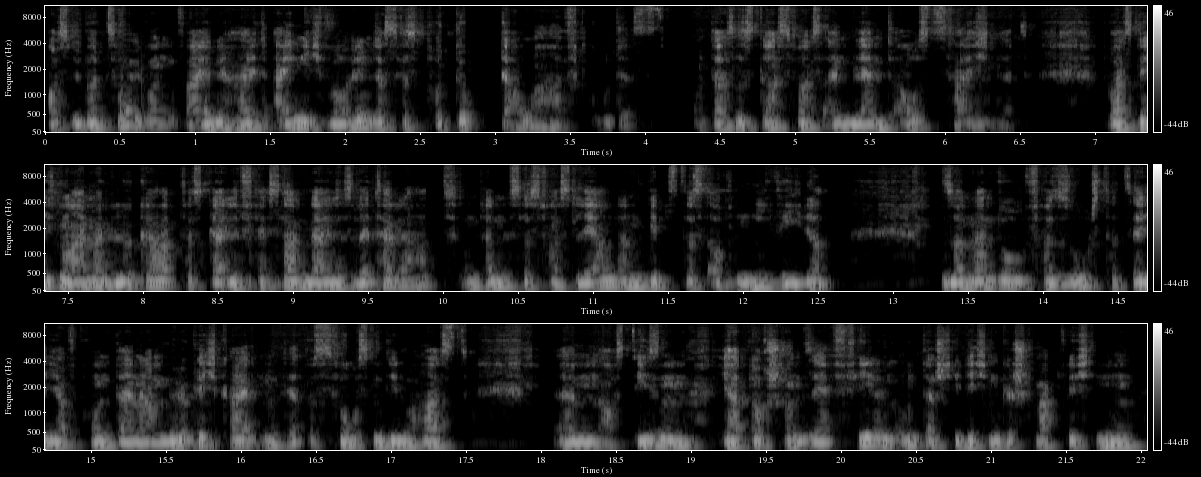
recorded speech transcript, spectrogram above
aus Überzeugung, weil wir halt eigentlich wollen, dass das Produkt dauerhaft gut ist. Und das ist das, was ein Blend auszeichnet. Du hast nicht nur einmal Glück gehabt, hast geile Fässer, geiles Wetter gehabt und dann ist das fast leer und dann gibt's das auch nie wieder, sondern du versuchst tatsächlich aufgrund deiner Möglichkeiten und der Ressourcen, die du hast, ähm, aus diesen ja doch schon sehr vielen unterschiedlichen geschmacklichen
